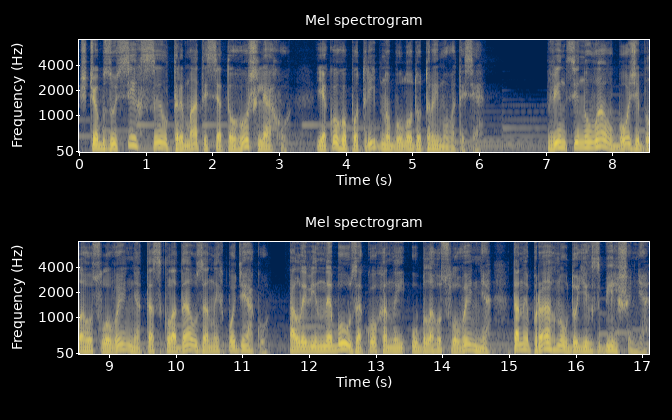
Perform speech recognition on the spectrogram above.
щоб з усіх сил триматися того шляху, якого потрібно було дотримуватися. Він цінував Божі благословення та складав за них подяку, але він не був закоханий у благословення та не прагнув до їх збільшення.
